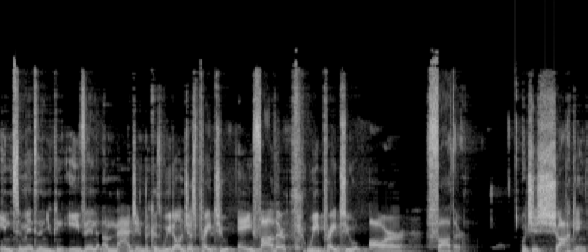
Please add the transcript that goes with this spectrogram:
intimate than you can even imagine. Because we don't just pray to a father, we pray to our father. Which is shocking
